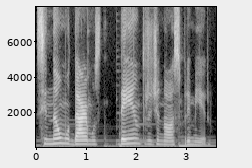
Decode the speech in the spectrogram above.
se não mudarmos dentro de nós primeiro.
